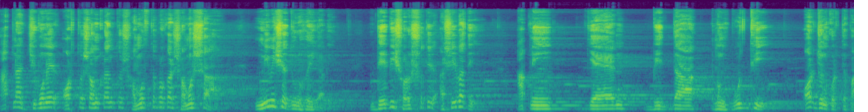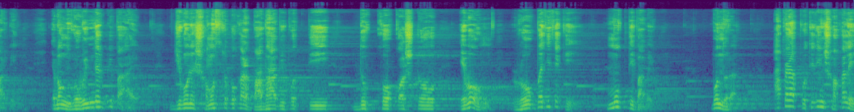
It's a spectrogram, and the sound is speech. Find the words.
আপনার জীবনের অর্থ সংক্রান্ত সমস্ত প্রকার সমস্যা নিমিষে দূর হয়ে যাবে। দেবী সরস্বতীর আশীর্বাদে আপনি জ্ঞান, বিদ্যা এবং বুদ্ধি অর্জন করতে পারবেন এবং গোবিন্দের কৃপায় জীবনের সমস্ত প্রকার বাধা, বিপত্তি, দুঃখ, কষ্ট এবং রোগব্যাধি থেকে মুক্তি পাবেন। বন্ধুরা, আপনারা প্রতিদিন সকালে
